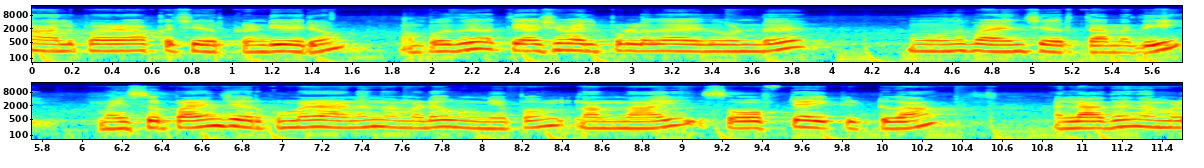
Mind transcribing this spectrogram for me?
നാല് പഴമൊക്കെ ചേർക്കേണ്ടി വരും. അപ്പോൾ ഇത് അത്യാവശ്യം വലിപ്പമുള്ളതായതുകൊണ്ട് മൂന്ന് പഴം ചേർത്താൽ മതി. മൈസൂർ പഴം ചേർക്കുമ്പോഴാണ് നമ്മുടെ ഉണ്ണിയപ്പം നന്നായി സോഫ്റ്റായി കിട്ടുക. അല്ലാതെ നമ്മൾ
